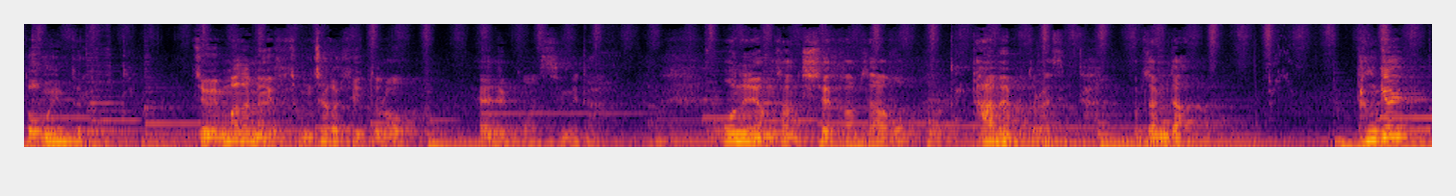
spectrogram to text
너무 힘들어요. 이제 웬만하면 여기서 정착할 수 있도록 해야 될 것 같습니다. 오늘 영상 시청해주셔서 감사하고 다음에 뵙도록 하겠습니다. 감사합니다. 단결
